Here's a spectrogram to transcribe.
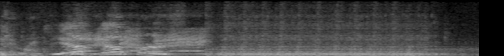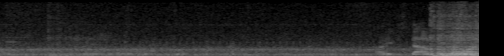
Never mind. Yep, down first. Oh, he's down for one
